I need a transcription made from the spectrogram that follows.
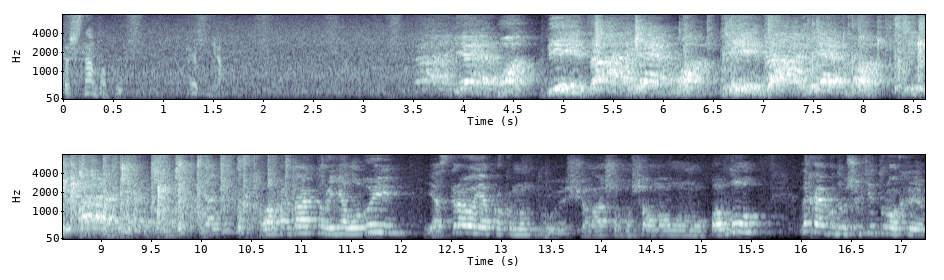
Та ж сама був Гебня. Главредактор Яловий, яскраво я прокоментую, що нашому шановному Павлу нехай буде в житті трохи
